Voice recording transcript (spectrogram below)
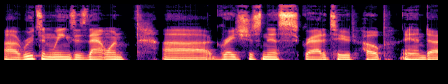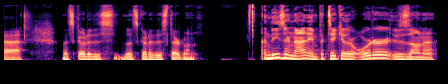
roots and wings is that one. Uh, uh, graciousness, gratitude, hope, and uh, let's go to this. Let's go to this third one. And these are not in particular order. This is on a,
